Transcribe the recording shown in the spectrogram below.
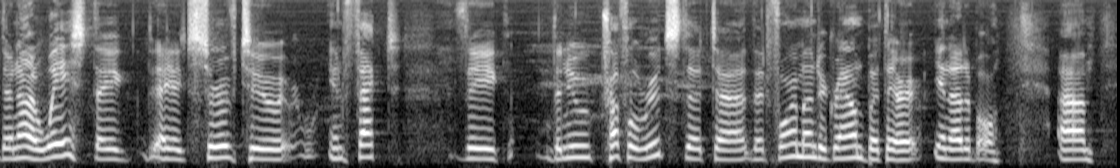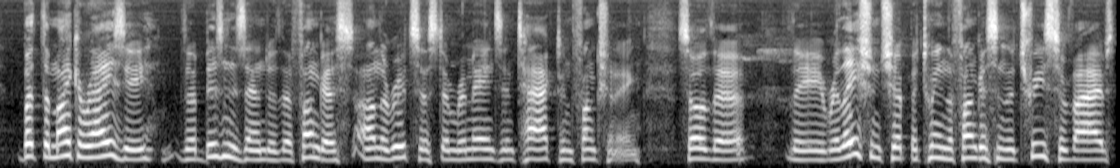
they're not a waste, they, they serve to infect the, the new truffle roots that, uh, that form underground, but they're inedible. Um, but the mycorrhizae, the business end of the fungus on the root system remains intact and functioning. So the, the relationship between the fungus and the tree survives.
